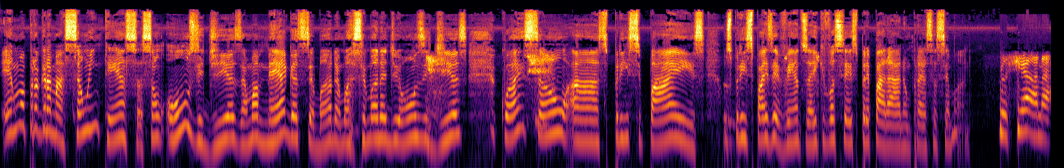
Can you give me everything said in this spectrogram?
É uma programação intensa, são 11 11 dias, é uma mega semana, é uma semana de 11 dias. Quais são as principais, os principais eventos aí que vocês prepararam para essa semana? Luciana,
